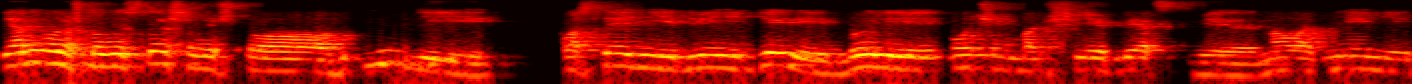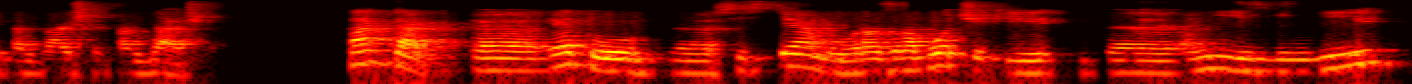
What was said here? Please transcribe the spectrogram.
я думаю, что вы слышали, что в Индии последние две недели были очень большие бедствия, наводнения и так дальше, и так дальше. Так как э, эту э, систему разработчики, э, они из Индии,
